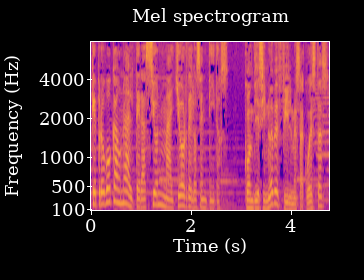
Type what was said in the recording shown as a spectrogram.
que provoca una alteración mayor de los sentidos. Con 19 filmes a cuestas,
